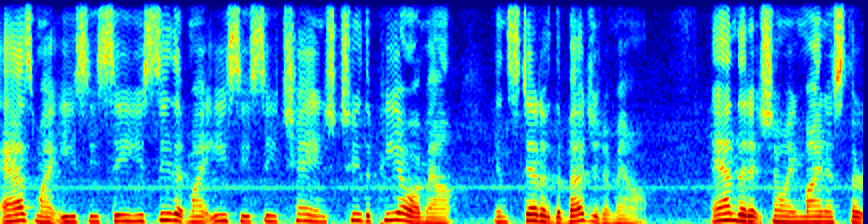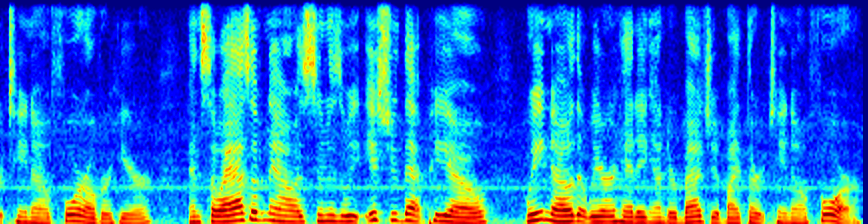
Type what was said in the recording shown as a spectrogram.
as my ECC, you see that my ECC changed to the PO amount instead of the budget amount and that it's showing minus 1304 over here. And so as of now, as soon as we issued that PO, we know that we are heading under budget by 1304.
